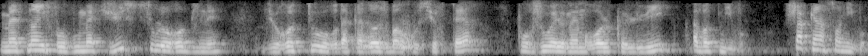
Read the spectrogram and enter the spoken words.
Maintenant, il faut vous mettre juste sous le robinet du retour d'Akadosh Baruch sur terre pour jouer le même rôle que lui à votre niveau. Chacun à son niveau.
